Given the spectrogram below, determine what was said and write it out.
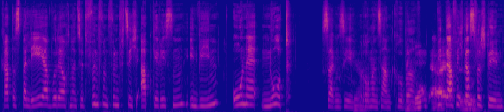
Gerade das Ballet ja wurde auch 1955 abgerissen in Wien, ohne Not, sagen Sie, ja. Roman Sandgruber. Wie darf ich Verlust. das verstehen?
